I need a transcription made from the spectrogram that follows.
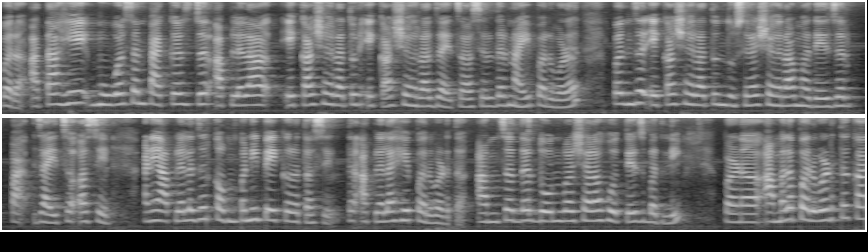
बरं आता हे मूवर्स अँड पॅकर्स जर आपल्याला एका शहरातून एका शहरात जायचं असेल तर नाही परवडत. पण जर एका शहरातून दुसऱ्या शहरामध्ये जर पा जायचं असेल आणि आपल्याला जर कंपनी पे करत असेल तर आपल्याला हे परवडतं. आमचं दर दोन वर्षाला होतेच बदली. पण आम्हाला परवडतं का?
